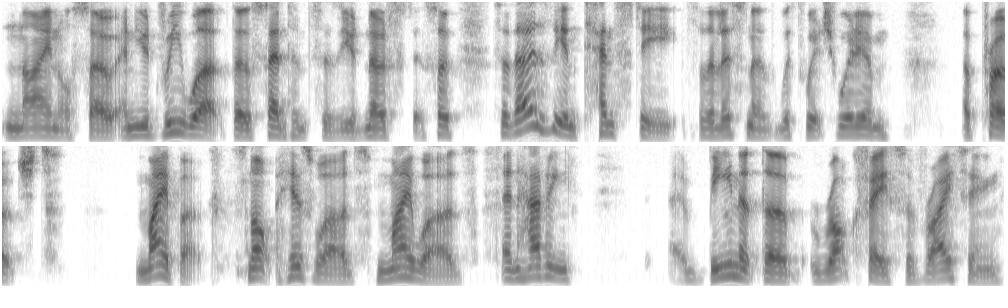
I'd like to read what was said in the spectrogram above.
nine or so, and you'd rework those sentences. You'd noticed it. So, so that is the intensity for the listener with which William approached my book. It's not his words, my words. And having been at the rock face of writing,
